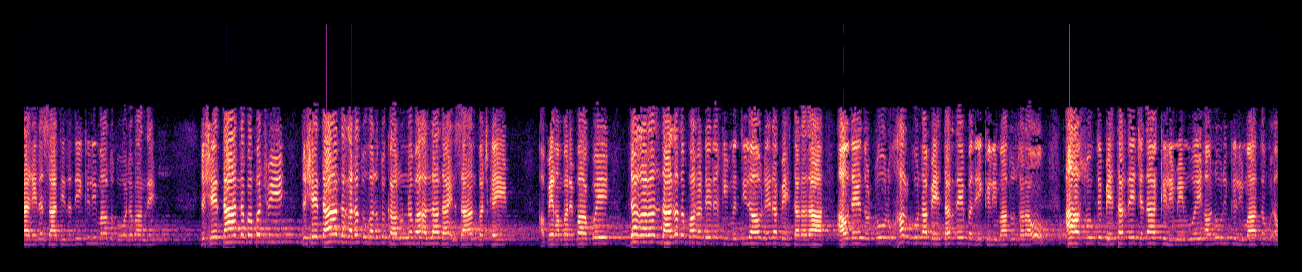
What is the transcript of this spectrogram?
داغه نه ساتي د دې کلماتو په وجه باندې د شیطان نه به بچوي د شیطان د غلطو غلطو کارونو نه به الله دا انسان بچ کړي او پیغمبر پاک وي د غرض داغه د پر ډېر قیمتي دا او ډېره بهتره ده او د ټول خلکو نه بهتر ده په دې کلماتو سره او هغه څوک ته بهتر ده چې دا کلمې وي او نور کلمات او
